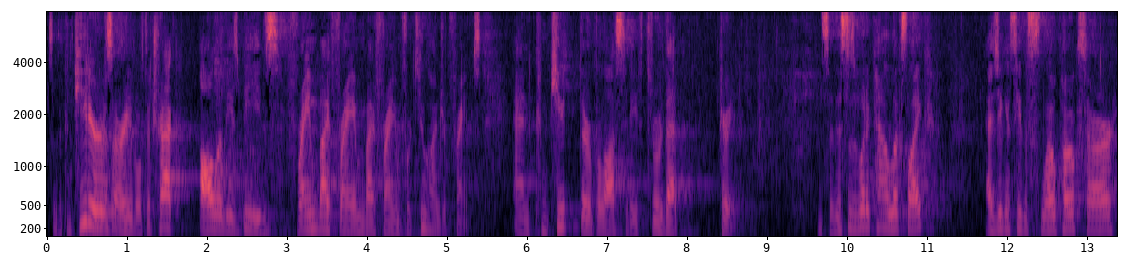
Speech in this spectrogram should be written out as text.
So the computers are able to track all of these beads frame by frame by frame for 200 frames and compute their velocity through that period. And so this is what it kind of looks like. As you can see, the slow pokes are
